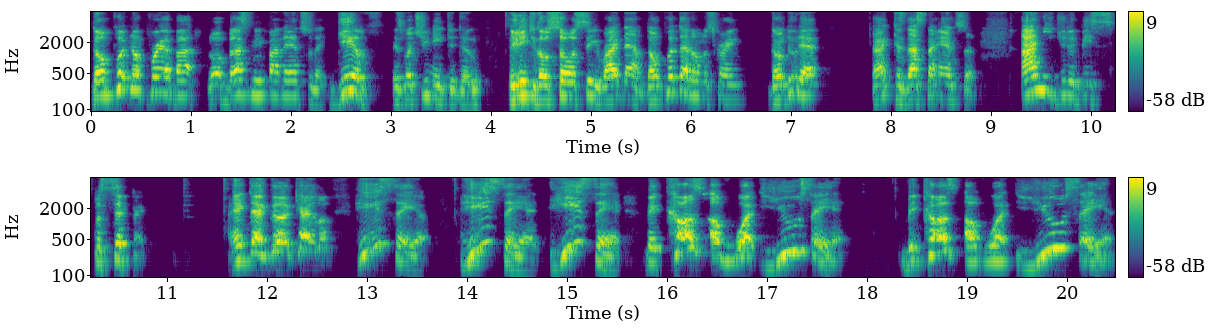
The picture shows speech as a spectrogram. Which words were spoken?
Don't put no prayer about, Lord, bless me financially. Give is what you need to do. You need to go sow a seed right now. Don't put that on the screen. Don't do that, right? Because that's the answer. I need you to be specific. Ain't that good, Caleb? He said, he said, he said, because of what you said, because of what you said,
